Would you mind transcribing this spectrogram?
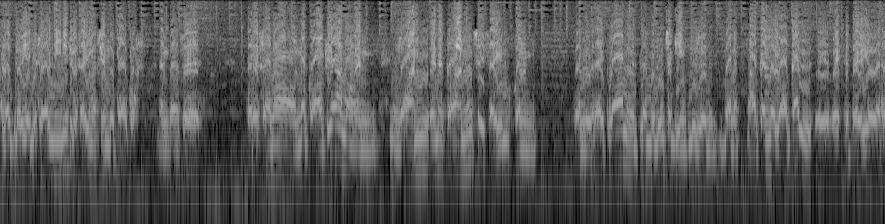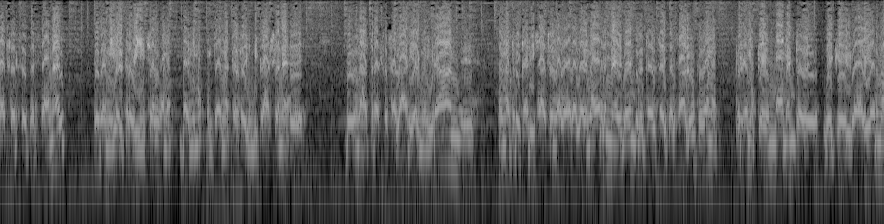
al otro día que se va el ministro seguimos siendo pocos. Entonces, por eso no, no confiamos en, en, estos anuncios y seguimos con, con el reclamo, el plan de lucha que incluye, bueno, acá en lo local, eh, este pedido de refuerzo personal, pero a nivel provincial, bueno, venimos con todas nuestras reivindicaciones de, de una tasa salarial muy grande, una precarización laboral enorme dentro de todo el sector salud, que bueno, creemos que es momento de, que el gobierno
